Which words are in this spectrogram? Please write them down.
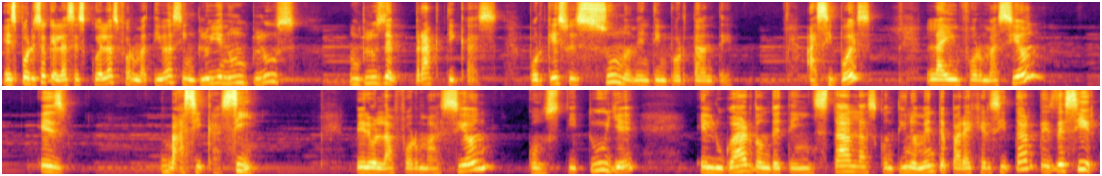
Es por eso que las escuelas formativas incluyen un plus un plus de prácticas, porque eso es sumamente importante. Así pues, la información es básica, sí, pero la formación constituye el lugar donde te instalas continuamente para ejercitarte, es decir,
